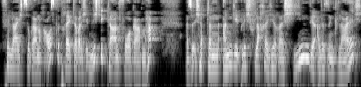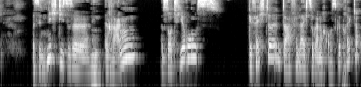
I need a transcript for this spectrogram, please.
vielleicht sogar noch ausgeprägter, weil ich eben nicht die klaren Vorgaben habe. Also ich habe dann angeblich flache Hierarchien, wir alle sind gleich. Es sind nicht diese mhm. Rangsortierungs Gefechte da vielleicht sogar noch ausgeprägter?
